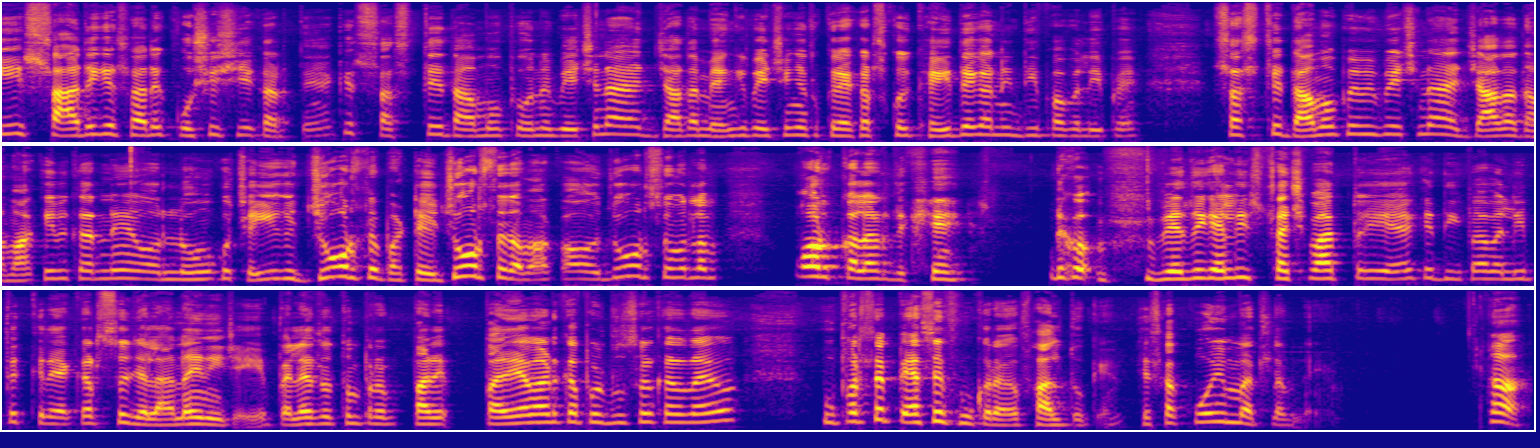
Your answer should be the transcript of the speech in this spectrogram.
कि सारे के सारे कोशिश ये करते हैं कि सस्ते दामों पे उन्हें बेचना है, ज़्यादा महँगे बेचेंगे तो क्रैकर्स कोई खरीदेगा नहीं दीपावली पे। सस्ते दामों पे भी बेचना है, ज़्यादा धमाके भी करने हैं और लोगों को चाहिए कि ज़ोर से फटे ज़ोर से धमाका हो, ज़ोर से मतलब और कलर दिखे। देखो बेसिकली सच बात तो ये है कि दीपावली पे क्रैकर्स तो जलाना ही नहीं चाहिए। पहले तो तुम पर्यावरण का प्रदूषण कर रहे हो, ऊपर से पैसे फूक रहे हो फालतू के जिसका कोई मतलब नहीं। हाँ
